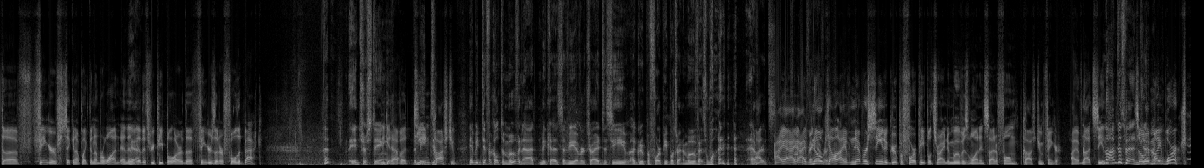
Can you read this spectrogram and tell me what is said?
the finger sticking up like the number one, and then Yeah. the other three people are the fingers that are folded back. Interesting. You could have a It'd team di- costume. It'd be difficult to move in that because have you ever tried to see a group of four people trying to move as one? ever? It's I, the I, fucking I've no, ever. Kellen. I have never seen a group of four people trying to move as one inside a foam costume finger. I have not seen No, that. I'm just meant in so it might work.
